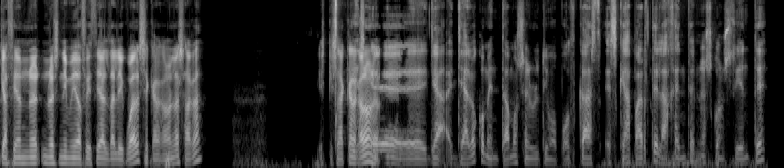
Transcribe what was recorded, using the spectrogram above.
que al final no, es ni medio oficial tal y cual, se cargaron la saga. Es que se ha cargado. ya, ya lo comentamos en el último podcast. Es que aparte la gente no es consciente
